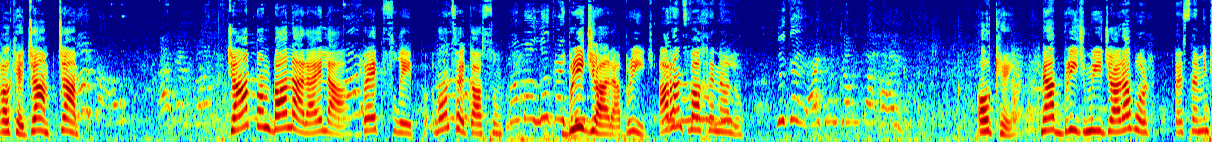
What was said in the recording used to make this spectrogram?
Okay, jump, jump. Jump-ն բան արա, էլա, backflip։ Ոնց եք ասում։ Mama, look, I Bridge արա, bridge։ Առանց վախենալու։ look, I, can jump the height. Okay։ Մի հատ bridge bridge արա, որ տեսնեմ ինչ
